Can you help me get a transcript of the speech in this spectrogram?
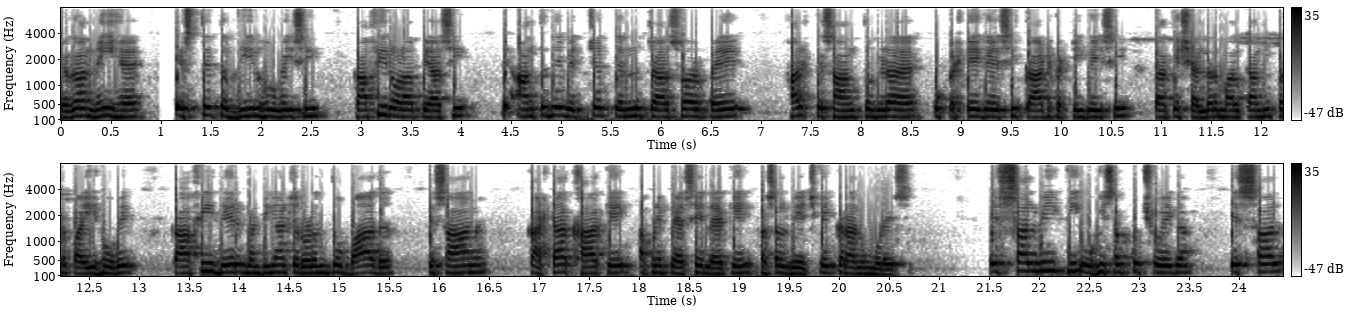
ਜਗ੍ਹਾ ਨਹੀਂ ਹੈ, ਇਸ ਤੇ ਤਬਦੀਲ ਹੋ ਗਈ ਸੀ, ਕਾਫੀ ਰੌਲਾ ਪਿਆ ਸੀ ਤੇ ਅੰਤ ਦੇ ਵਿੱਚ 3-400 ਰੁਪਏ ਹਰ ਕਿਸਾਨ ਤੋਂ ਜਿਹੜਾ ਹੈ, ਉਹ ਕੱਟੇ ਗਏ ਸੀ, ਕਾਟ ਕੱਟੀ ਗਈ ਸੀ ਤਾਂ ਕਿ ਸ਼ੈਲਰ ਮਾਲਕਾਂ ਦੀ ਭਰਪਾਈ ਹੋਵੇ। ਕਾਫੀ ਦੇਰ ਮੰਡੀਆਂ ਚ ਰੁਲਣ ਤੋਂ ਬਾਅਦ ਕਿਸਾਨ ਘਾਟਾ ਖਾ ਕੇ ਆਪਣੇ ਪੈਸੇ ਲੈ ਕੇ ਫਸਲ ਵੇਚ ਕੇ ਘਰਾਂ ਨੂੰ ਮੁੜੇ ਸੀ। ਇਸ ਸਾਲ ਵੀ ਕੀ ਉਹੀ ਸਭ ਕੁਝ ਹੋਏਗਾ। ਇਸ ਸਾਲ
